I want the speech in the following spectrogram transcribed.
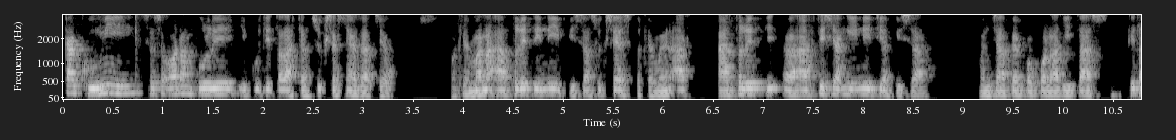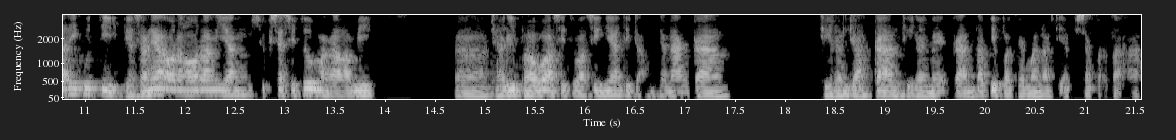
kagumi seseorang boleh ikuti teladan suksesnya saja. Bagaimana atlet ini bisa sukses, bagaimana atlet eh, artis yang ini dia bisa mencapai popularitas. Kita ikuti. Biasanya orang-orang yang sukses itu mengalami eh, dari bawah situasinya tidak menyenangkan, direndahkan, diremehkan, tapi bagaimana dia bisa bertahan.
